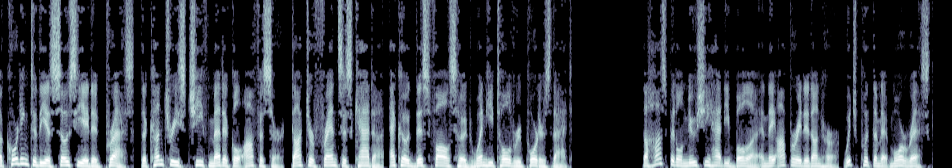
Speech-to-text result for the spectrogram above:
According to the Associated Press, the country's chief medical officer, Dr. Francis Kateh, echoed this falsehood when he told reporters that the hospital knew she had Ebola and they operated on her, which put them at more risk.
